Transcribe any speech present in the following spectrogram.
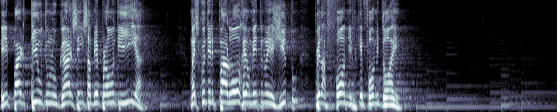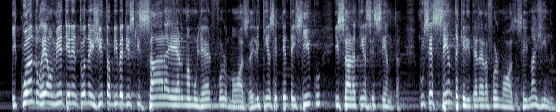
Ele partiu de um lugar sem saber para onde ia. Mas quando ele parou realmente no Egito, pela fome, porque fome dói. E quando realmente ele entrou no Egito, a Bíblia diz que Sara era uma mulher formosa. Ele tinha 75 e Sara tinha 60. Com 60, querida, ela era formosa, você imagina.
